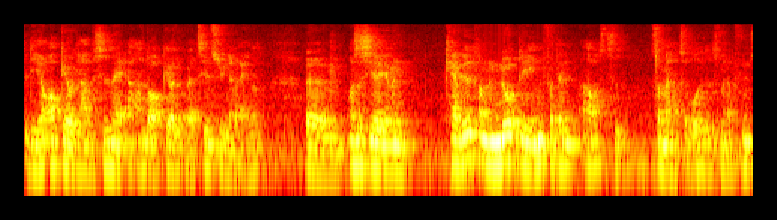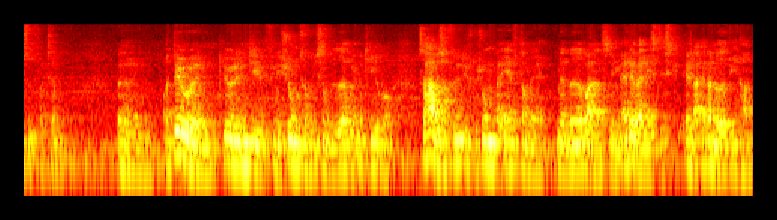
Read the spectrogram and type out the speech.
det er de her opgaver, de har ved siden af, og andre opgaver, det kan være tilsyn eller andet. Øhm, og så siger jeg, jamen, kan vedkommende nå det inden for den arbejdstid, som man har til rådighed, hvis man er på fuldtid for eksempel. Øhm, og det er, jo en, det er jo en definition, som vi som ledere går ind og kigger på. Så har vi selvfølgelig diskussionen bagefter med, med medarbejderne og siger, er det realistisk, eller er der noget, vi har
